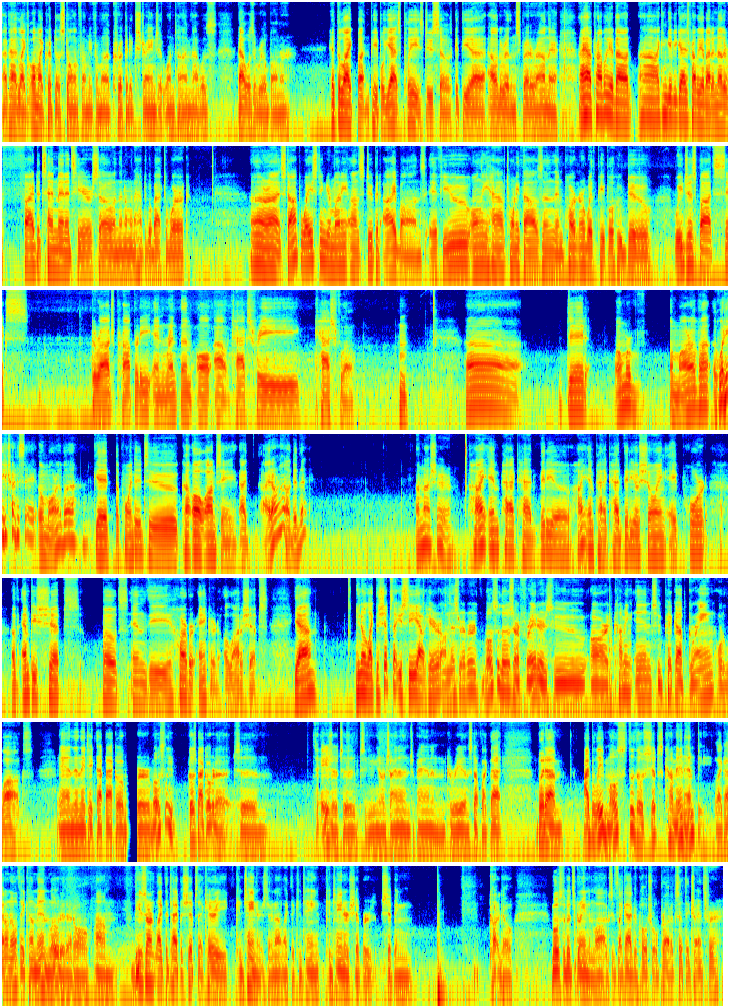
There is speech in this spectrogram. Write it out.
I've had like all my crypto stolen from me from a crooked exchange at one time. That was that was a real bummer. Hit the like button, people. Yes, please do so. Get the uh, algorithm spread around there. I have probably about uh, I can give you guys probably about another five to ten minutes here or so, and then I'm gonna have to go back to work. All right, stop wasting your money on stupid I bonds. If you only have 20,000, then partner with people who do. We just bought six garage property and rent them all out. Tax-free cash flow. Hmm. Uh, did Omer Omarova, what are you trying to say? Omarova get appointed to? Oh, I'm seeing. I I don't know. Did they? I'm not sure. High Impact had video. High Impact had video showing a port of empty ships, boats in the harbor anchored. A lot of ships. Yeah. You know, like the ships that you see out here on this river, most of those are freighters who are coming in to pick up grain or logs. And then they take that back over, mostly goes back over to, to to Asia, to, to you know China and Japan and Korea and stuff like that. But um, I believe most of those ships come in empty. Like I don't know if they come in loaded at all. Um, these aren't like the type of ships that carry containers. They're not like the contain container shippers shipping cargo. Most of it's grain and logs. It's like agricultural products that they transfer.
